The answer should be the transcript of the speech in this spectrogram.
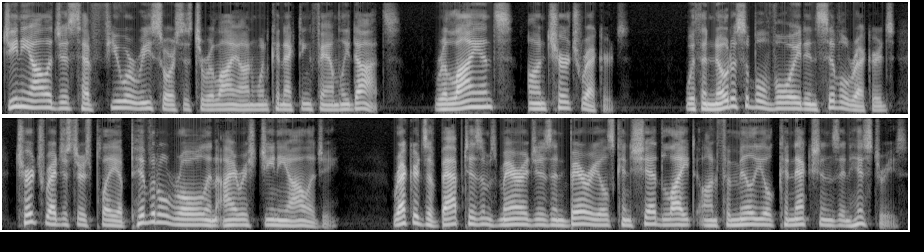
genealogists have fewer resources to rely on when connecting family dots. Reliance on church records. With a noticeable void in civil records, church registers play a pivotal role in Irish genealogy. Records of baptisms, marriages, and burials can shed light on familial connections and histories,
